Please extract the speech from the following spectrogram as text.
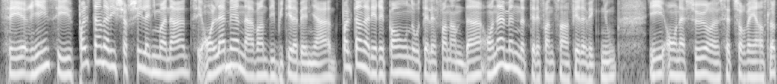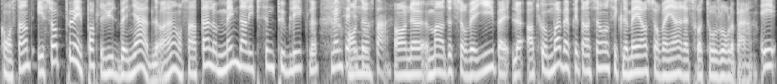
C'est rien, c'est pas le temps d'aller chercher la limonade, on l'amène avant de débuter la baignade, pas le temps d'aller répondre au téléphone en dedans, on amène notre téléphone sans fil avec nous et on assure euh, cette surveillance là constante et ça peu importe le lieu de baignade là, hein, on s'entend même dans les piscines publiques là, Même si on a, on a un mandat de surveiller, ben, le- en tout cas moi ma prétention c'est que le meilleur surveillant restera toujours le parent. Et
